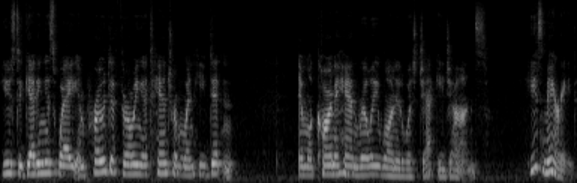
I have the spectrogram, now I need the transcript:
used to getting his way and prone to throwing a tantrum when he didn't. And what Carnahan really wanted was Jackie Johns. He's married.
